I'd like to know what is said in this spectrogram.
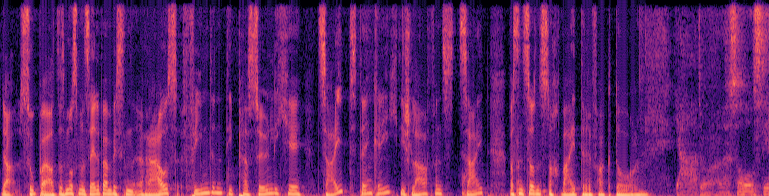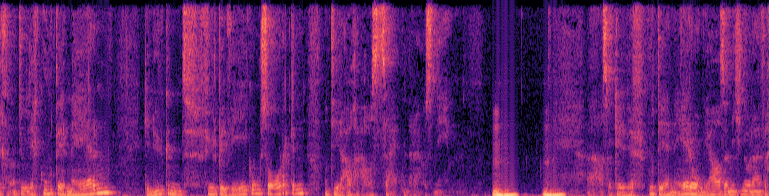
Ja, super. Das muss man selber ein bisschen rausfinden, die persönliche Zeit, denke ich, die Schlafenszeit. Ja. Was sind sonst noch weitere Faktoren? Ja, du sollst dich natürlich gut ernähren, genügend für Bewegung sorgen und dir auch Auszeiten rausnehmen. Mhm. Mhm. Also gute Ernährung, ja, also nicht nur einfach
